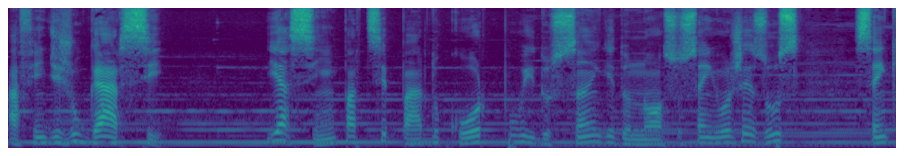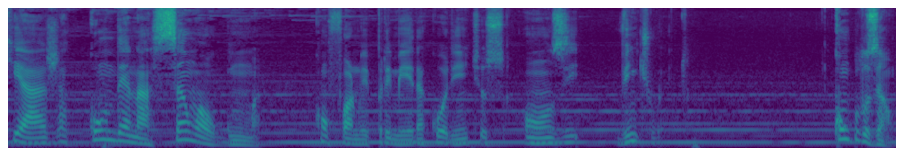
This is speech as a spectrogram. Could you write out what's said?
a fim de julgar-se e assim participar do corpo e do sangue do nosso Senhor Jesus, sem que haja condenação alguma, conforme 1 Coríntios 11, 28. Conclusão.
